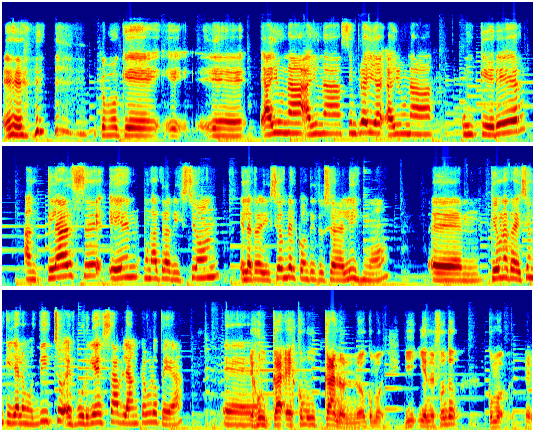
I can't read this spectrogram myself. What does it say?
Eh, como que eh, hay una, hay una, siempre hay, hay una, un querer anclarse en una tradición, en la tradición del constitucionalismo, Em, que es una tradición que ya lo hemos dicho, es burguesa, blanca, europea. Eh, es, un, es como un canon, ¿no? Como, y, y en el fondo, como eh,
